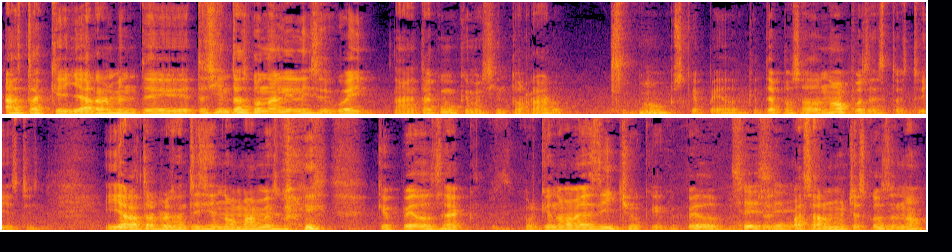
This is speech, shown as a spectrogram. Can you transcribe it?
Hasta que ya realmente te sientas con alguien y le dices, güey, la neta como que me siento raro. No, pues, ¿qué pedo? ¿Qué te ha pasado? No, pues esto, esto y esto. Y ya la otra persona te dice, no mames, güey, ¿qué pedo? O sea, ¿por qué no me habías dicho? ¿Qué, qué pedo? Pues, Sí, pues, sí. Pasaron muchas cosas, ¿no?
